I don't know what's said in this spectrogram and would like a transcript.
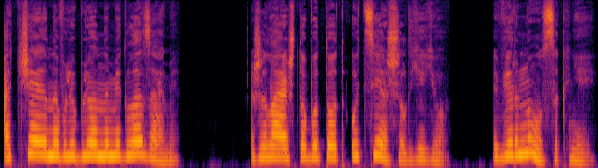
отчаянно влюбленными глазами, желая, чтобы тот утешил ее, вернулся к ней.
